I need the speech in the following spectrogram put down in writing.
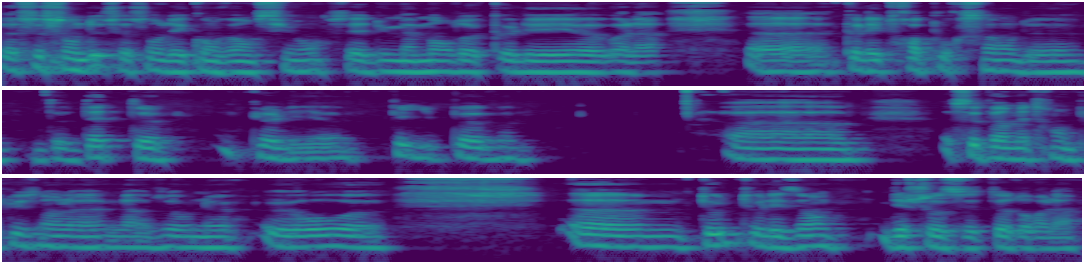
Euh, ce sont, des conventions, c'est du même ordre que les, voilà, que les 3% de, de dette que les pays peuvent euh, se permettront plus dans la, zone euro euh, euh, tous les ans des choses de cet ordre-là.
